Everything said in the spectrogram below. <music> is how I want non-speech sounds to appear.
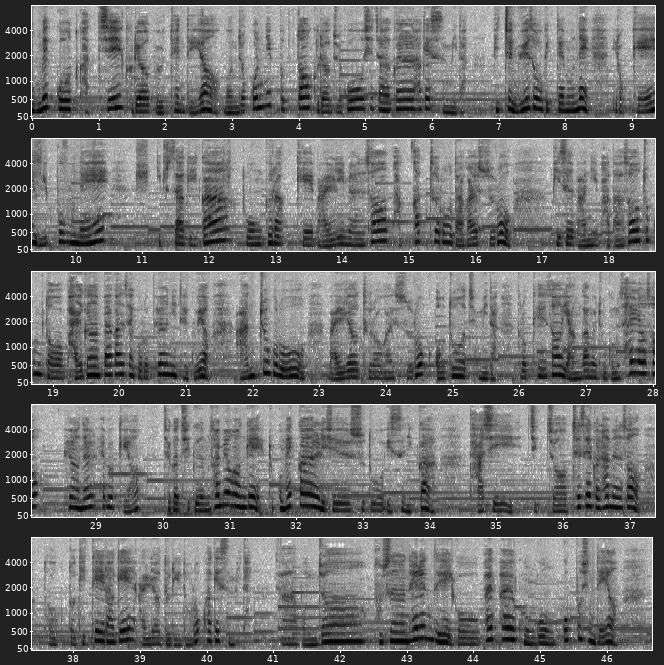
동백꽃 같이 그려볼 텐데요. 먼저 꽃잎부터 그려주고 시작을 하겠습니다. 빛은 위에서 오기 때문에 이렇게 윗부분에 잎사귀가 동그랗게 말리면서 바깥으로 나갈수록 빛을 많이 받아서 조금 더 밝은 빨간색으로 표현이 되고요. 안쪽으로 말려 들어갈수록 어두워집니다. 그렇게 해서 양감을 조금 살려서 표현을 해볼게요. 제가 지금 설명한 게 조금 헷갈리실 수도 있으니까 다시 직접 채색을 하면서 더욱더 디테일하게 알려드리도록 하겠습니다. 자, 먼저 붓은 헤랜드의 이거 8800 꽃붓인데요.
